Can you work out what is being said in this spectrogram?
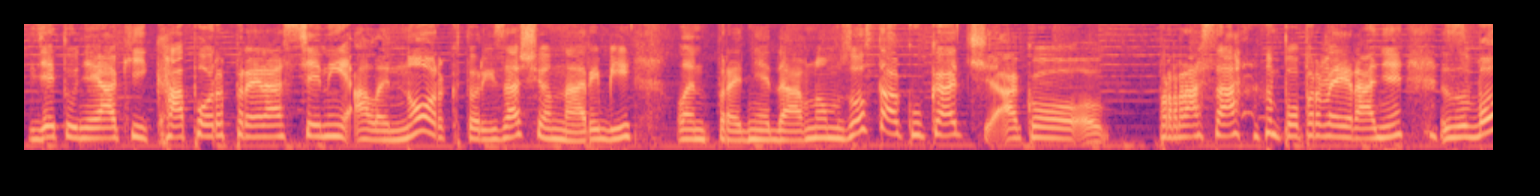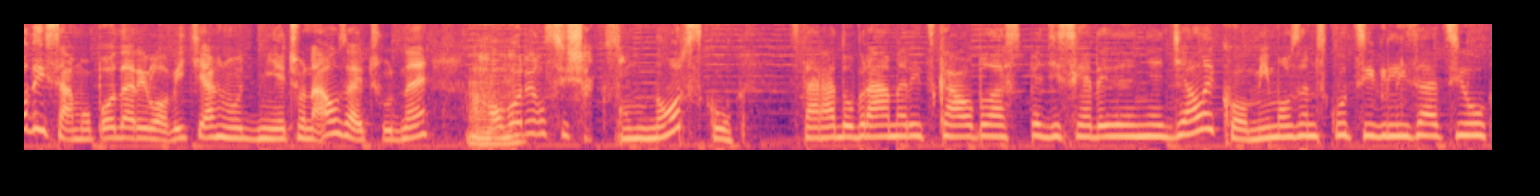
kde tu nejaký kapor prerastený, ale nor, ktorý zašiel na ryby len prednedávnom, zostal kúkať ako prasa po prvej rane. Z vody sa mu podarilo vyťahnuť niečo naozaj čudné a mm. hovoril si, však som v Norsku. Stará dobrá americká oblasť 51 je ďaleko. Mimozemskú civilizáciu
